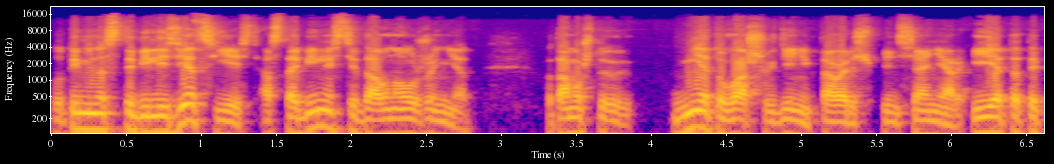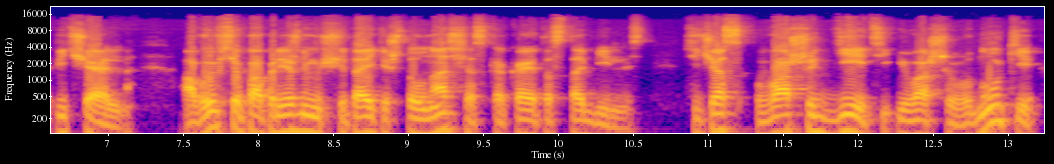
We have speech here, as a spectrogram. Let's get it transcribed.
Вот именно стабилизец есть, а стабильности давно уже нет. Потому что нет у ваших денег, товарищ пенсионер, и это-то печально а вы все по-прежнему считаете, что у нас сейчас какая-то стабильность. Сейчас ваши дети и ваши внуки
